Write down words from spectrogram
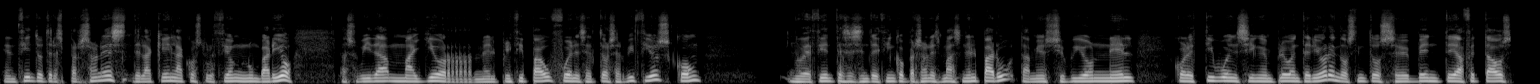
en 103 personas, de la que en la construcción no varió. La subida mayor en el Principado fue en el sector servicios, con 965 personas más en el paro. También subió en el colectivo en sin empleo anterior en 220 afectados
